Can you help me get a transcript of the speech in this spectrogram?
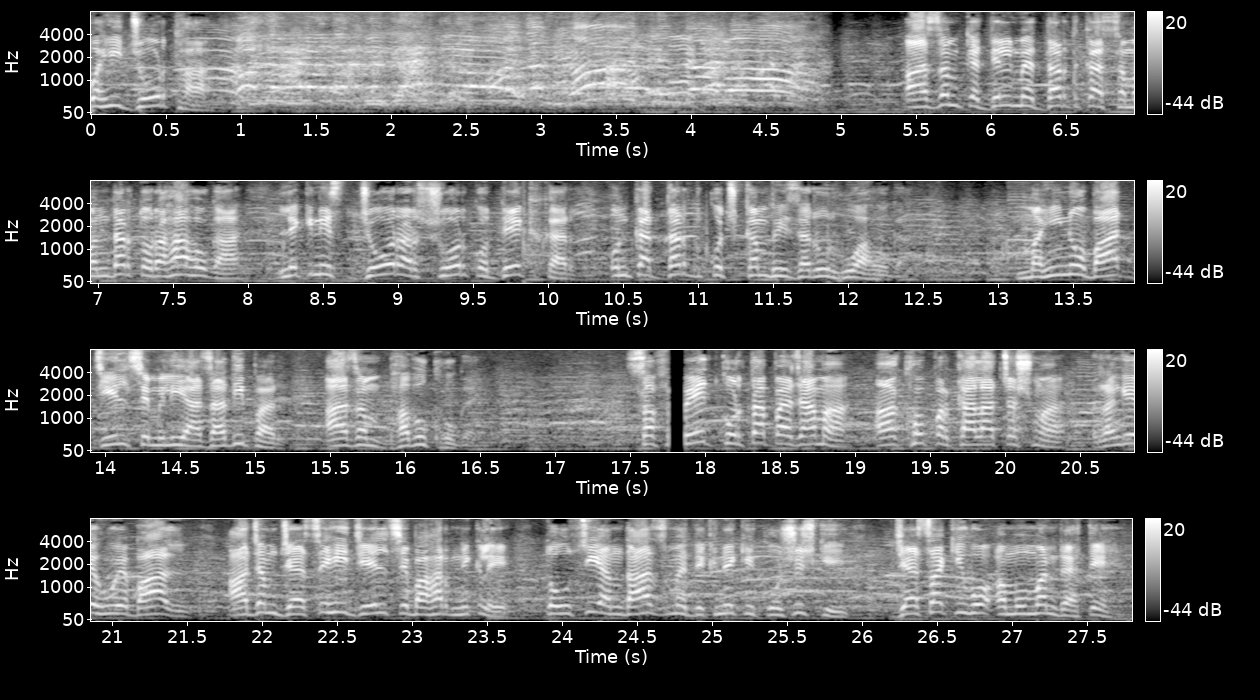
वही ज़ोर था। आज़म के दिल में दर्द का समंदर तो रहा होगा, लेकिन इस ज़ोर और शोर को देखकर उनका दर्द कुछ कम भी ज़रूर हुआ होगा। महीनों बाद जेल से मिली आज़ादी पर आज़म भावुक हो गए। सफ़ेद कुर्ता पैजामा आँखों पर काला चश्मा रंगे हुए बाल आज़म जैसे ही जेल से बाहर निकले तो उसी अंदाज में दिखने की कोशिश की जैसा कि वो अमूमन रहते हैं।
